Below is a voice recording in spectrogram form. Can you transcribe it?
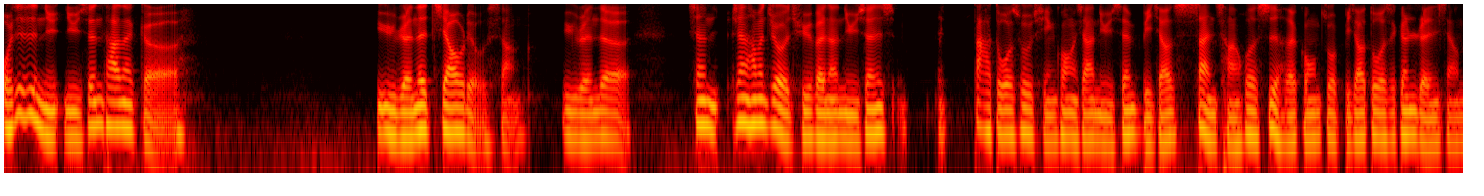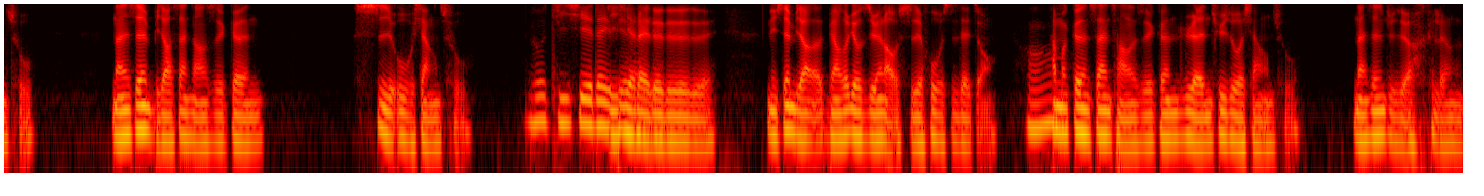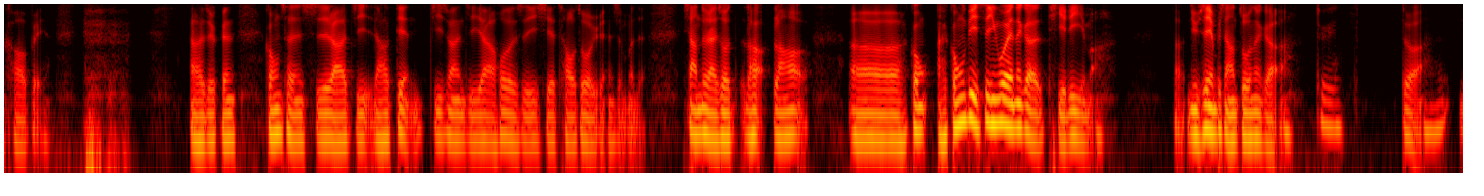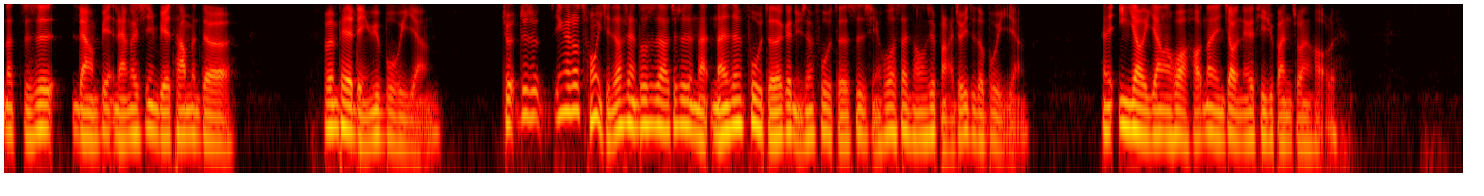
我记得是女女生她那个与人的交流上，与人的像像他们就有区分的，女生是。大多数情况下，女生比较擅长或者适合的工作比较多的是跟人相处，男生比较擅长是跟事物相处。你说机械类，机械类，对对对对。女生比较，比方说幼稚园老师、护士这种，哦、他们更擅长的是跟人去做相处。男生就觉得 可能很靠北，然后就跟工程师啊、机，然后电计算机啊，或者是一些操作员什么的，相对来说，然后然后。呃，工啊，工地是因为那个体力嘛，啊，女生也不想做那个，啊，对，对吧？那只是两边两个性别他们的分配的领域不一样，就就是应该说从以前到现在都是啊，就是男男生负责的跟女生负责的事情或者擅长的东西本来就一直都不一样，那硬要一样的话，好，那你叫你那个 T 去搬砖好了。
